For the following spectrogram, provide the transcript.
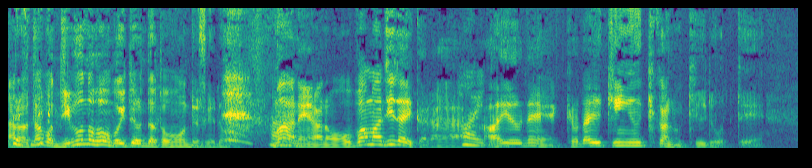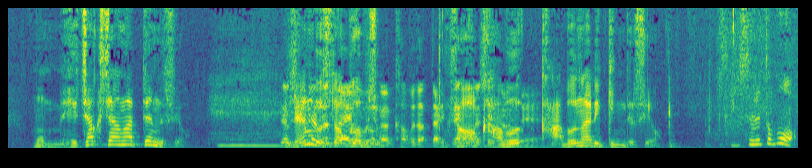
あの、多分自分の方を向いてるんだと思うんですけど、まあね、あの、オバマ時代から、ああいうね、巨大金融機関の給料って、もうめちゃくちゃ上がってるんですよ。全部ストックオプション。株だったりそう、株、株なり金ですよ。そうするとも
